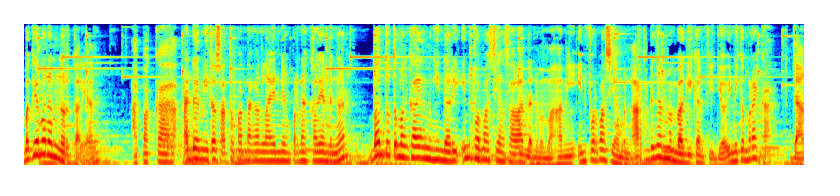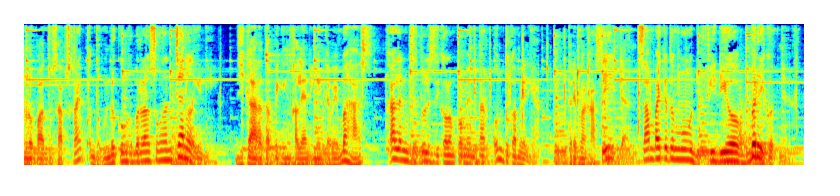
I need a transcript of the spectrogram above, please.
Bagaimana menurut kalian? Apakah ada mitos atau pantangan lain yang pernah kalian dengar? Bantu teman kalian menghindari informasi yang salah dan memahami informasi yang benar dengan membagikan video ini ke mereka. Jangan lupa untuk subscribe untuk mendukung keberlangsungan channel ini. Jika ada topik yang kalian ingin kami bahas, kalian bisa tulis di kolom komentar untuk kami lihat. Terima kasih dan sampai ketemu di video berikutnya.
